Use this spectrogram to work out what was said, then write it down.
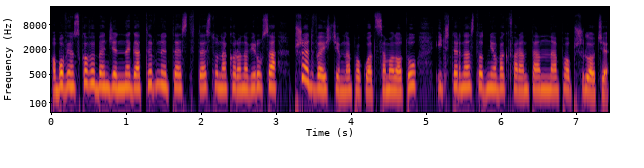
Obowiązkowy będzie negatywny test testu na koronawirusa przed wejściem na pokład samolotu i 14-dniowa kwarantanna po przylocie.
